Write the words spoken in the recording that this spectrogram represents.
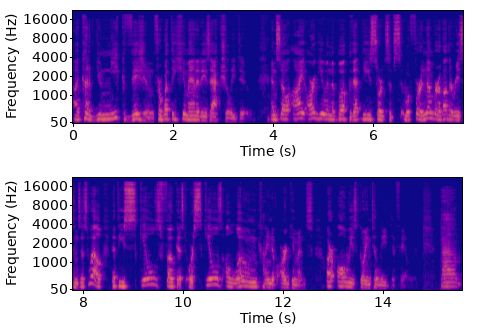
a kind of unique vision for what the humanities actually do. And so I argue in the book that these sorts of, for a number of other reasons as well, that these skills focused or skills alone kind of arguments are always going to lead to failure. Um,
